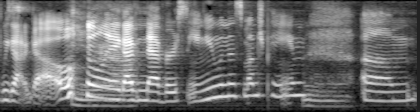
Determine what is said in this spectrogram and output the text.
we gotta go. like, I've never seen you in this much pain. Um,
